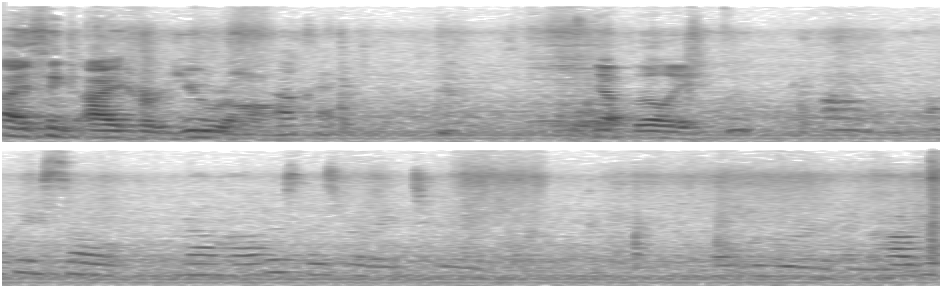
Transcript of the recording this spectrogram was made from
I, I think I heard you wrong. Okay. Yep, Lily. Um, okay, so now how does this relate to what we were, and how does,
